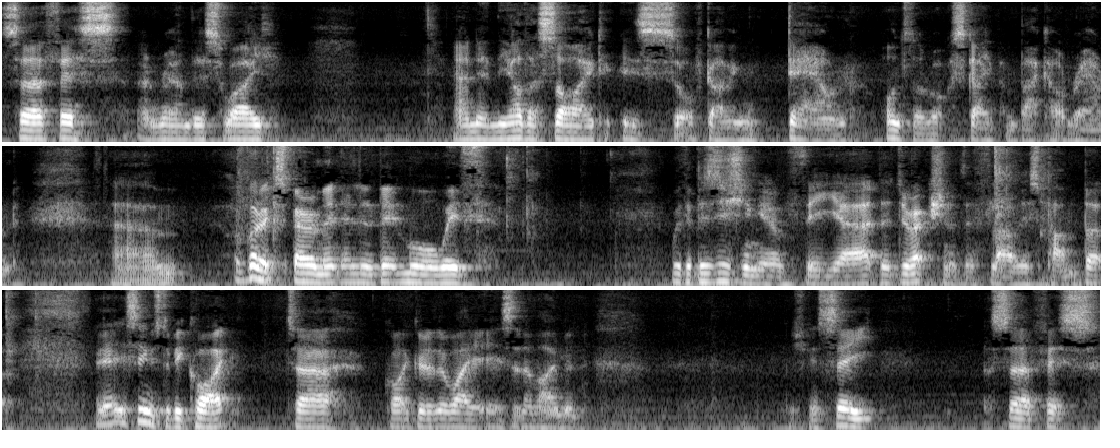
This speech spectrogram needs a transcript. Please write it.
surface and round this way. And then the other side is sort of going down onto the rock scape and back up round. Um, I've got to experiment a little bit more with with the positioning of the uh, the direction of the flow of this pump but it seems to be quite uh, quite good at the way it is at the moment. As you can see, the surface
